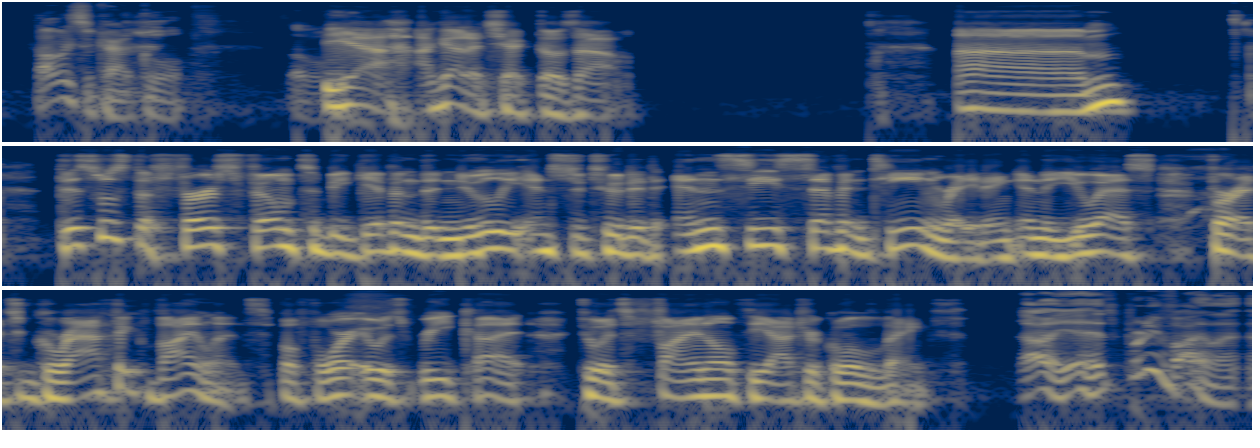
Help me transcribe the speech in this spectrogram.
comics are kind of cool. 'em. Yeah, I gotta check those out. Um, this was the first film to be given the newly instituted NC-17 rating in the U.S. for its graphic violence before it was recut to its final theatrical length. Oh yeah, it's pretty violent.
